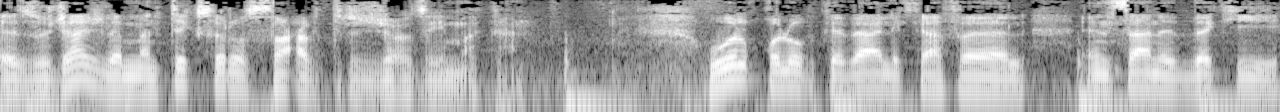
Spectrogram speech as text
الزجاج لما تكسره صعب ترجعه زي ما كان. والقلوب كذلك فالإنسان الذكي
